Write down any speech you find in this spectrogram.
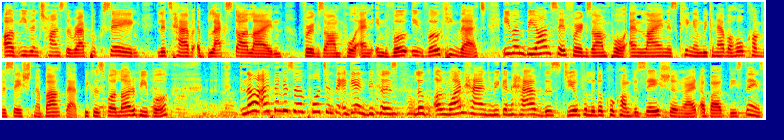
of even Chance the Rapper saying, let's have a Black Star line, for example, and invo- invoking that. Even Beyonce, for example, and Lion is King, and we can have a whole conversation about that because for a lot of people, no, I think it's an important thing again because look, on one hand, we can have this geopolitical conversation, right, about these things,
